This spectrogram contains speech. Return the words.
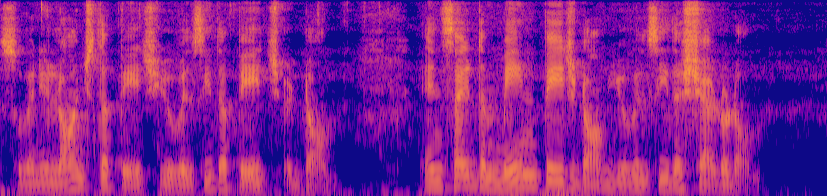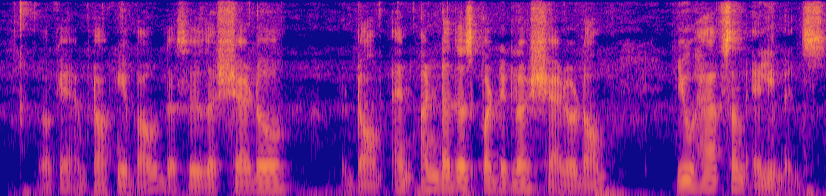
so when you launch the page you will see the page DOM inside the main page DOM you will see the shadow DOM okay i'm talking about this is the shadow dom. And under this particular shadow dom you have some elements.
